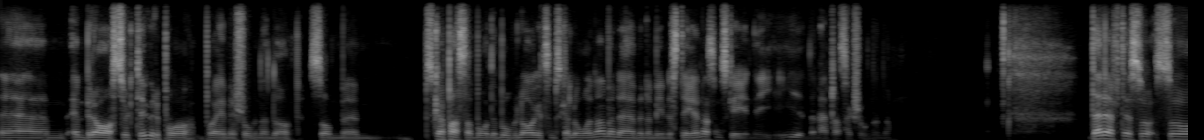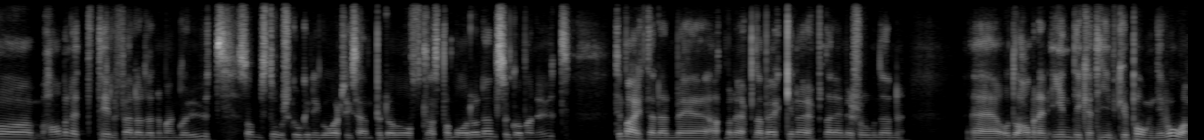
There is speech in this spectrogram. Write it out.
eh, en bra struktur på, på emissionen då, som eh, ska passa både bolaget som ska låna men även de investerarna som ska in i, i den här transaktionen. Då. Därefter så, så, har man ett tillfälle när man går ut som Storskogen igår till exempel då oftast på morgonen så går man ut till marknaden med att man öppnar böckerna, öppnar emissionen Eh, och då har man en indikativ kupongnivå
